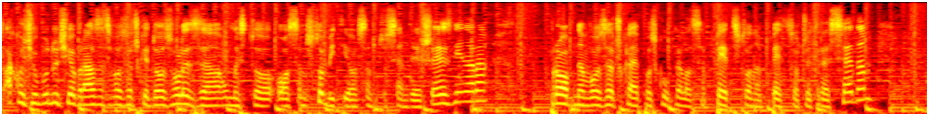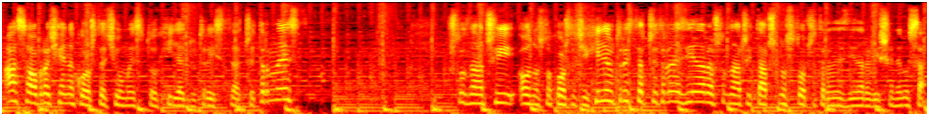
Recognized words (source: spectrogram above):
Tako će u budući obrazac vozačke dozvole za umjesto 800 biti 876 dinara, probna vozačka je poskupila sa 500 na 547, a saobraćajna košta će umjesto 1314 što znači, odnosno košta će 1314 dinara, što znači tačno 114 dinara više nego sad.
